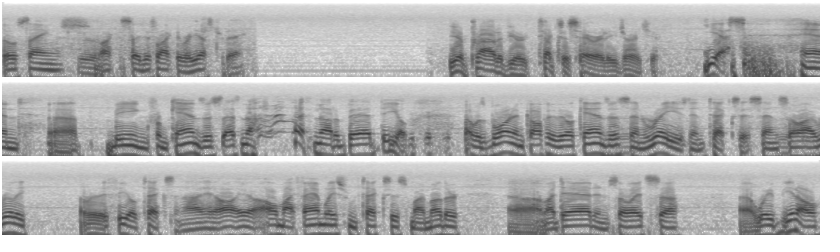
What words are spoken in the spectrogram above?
those things, yeah. like I say, just like they were yesterday. You're proud of your Texas heritage, aren't you? Yes, and uh, being from Kansas, that's not that's not a bad deal. I was born in Coffeyville, Kansas, and raised in Texas, and so I really, I really feel Texan. I all, all my family's from Texas. My mother, uh, my dad, and so it's uh, uh, we, you know,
